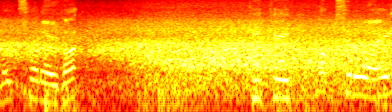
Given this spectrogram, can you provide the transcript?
floats one over. Piqué knocks it away.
